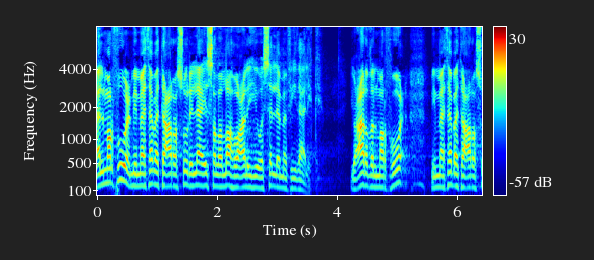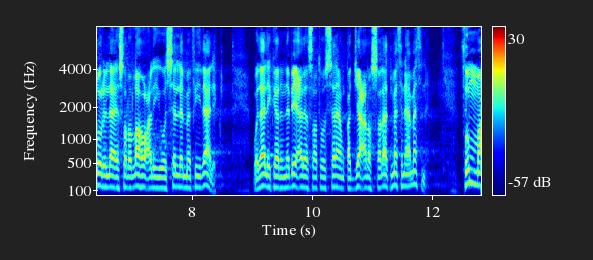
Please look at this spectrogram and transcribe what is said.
المرفوع مما ثبت عن رسول الله صلى الله عليه وسلم في ذلك. يعارض المرفوع مما ثبت عن رسول الله صلى الله عليه وسلم في ذلك. وذلك أن النبي عليه الصلاة والسلام قد جعل الصلاة مثنى مثنى. ثم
